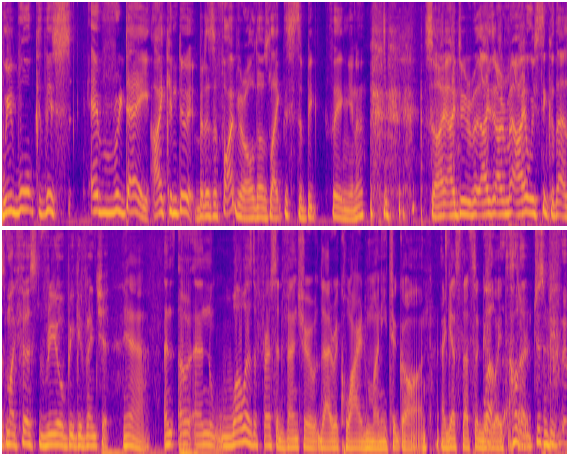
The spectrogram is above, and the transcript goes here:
We walk this every day. I can do it. But as a five year old, I was like, this is a big thing, you know. so I, I do. I, I, remember, I always think of that as my first real big adventure. Yeah. And oh, and what was the first adventure that required money to go on? I guess that's a good Well, way to hold start. on. Just before,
